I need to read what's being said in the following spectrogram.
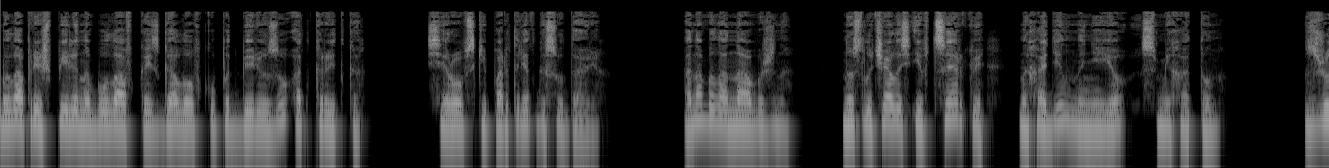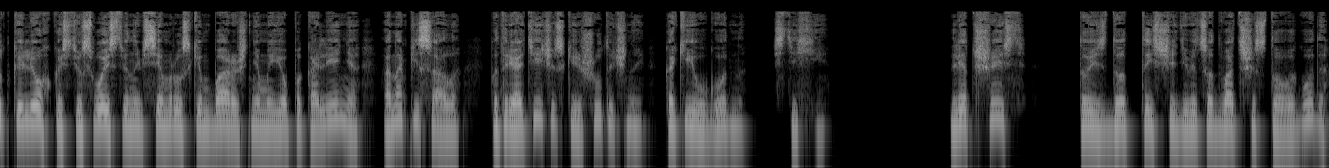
была пришпилена булавкой с головку под бирюзу открытка «Серовский портрет государя». Она была набожна, но случалось и в церкви находил на нее смехотун. С жуткой легкостью, свойственной всем русским барышням ее поколения, она писала патриотические, шуточные, какие угодно, стихи. Лет шесть, то есть до 1926 года,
